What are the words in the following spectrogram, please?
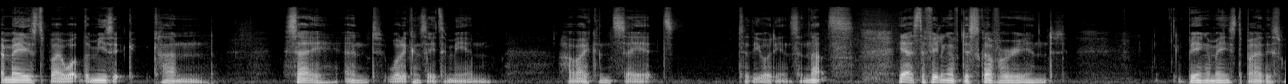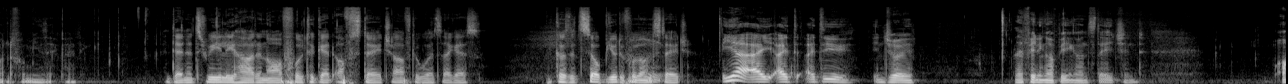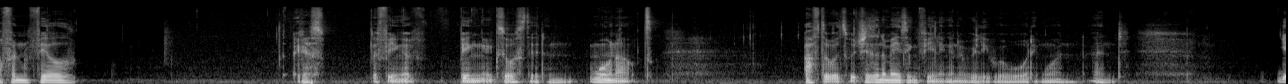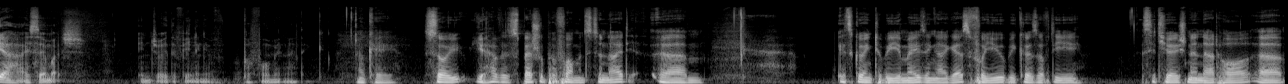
amazed by what the music can say and what it can say to me and how I can say it to the audience. And that's, yeah, it's the feeling of discovery and being amazed by this wonderful music, I think. And then it's really hard and awful to get off stage afterwards, I guess, because it's so beautiful mm. on stage. Yeah, I, I, I do enjoy the feeling of being on stage and often feel, I guess, the feeling of being exhausted and worn out afterwards, which is an amazing feeling and a really rewarding one. And yeah, I so much enjoy the feeling of performing, I think. Okay. So you have a special performance tonight. Um, it's going to be amazing, I guess, for you because of the situation in that hall. Uh,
